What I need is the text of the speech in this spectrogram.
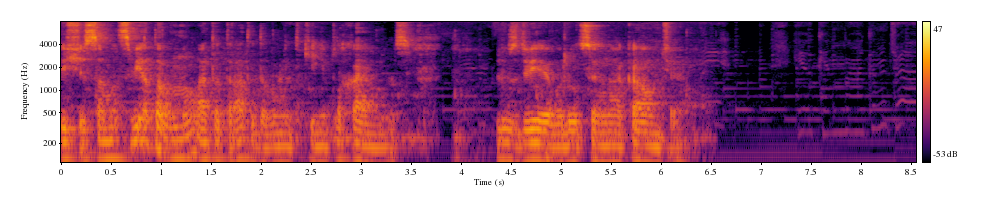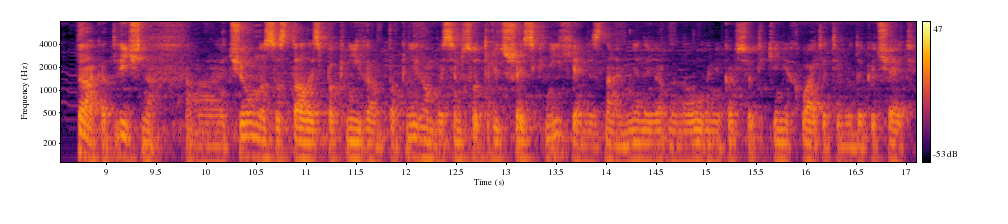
тысячи самоцветов, но эта трата довольно-таки неплохая у нас. Плюс 2 эволюции на аккаунте. Так, отлично. А, что у нас осталось по книгам? По книгам 836 книг, я не знаю, мне, наверное, на угника все-таки не хватит его докачать.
